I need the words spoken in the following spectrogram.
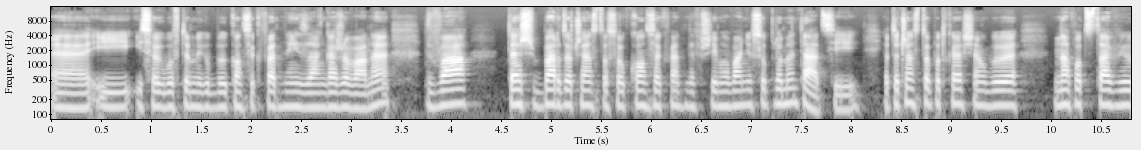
e, i, i są jakby w tym jakby konsekwentne i zaangażowane. Dwa, też bardzo często są konsekwentne w przyjmowaniu suplementacji. Ja to często podkreślam jakby na podstawie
